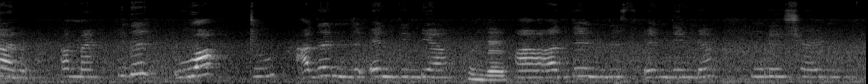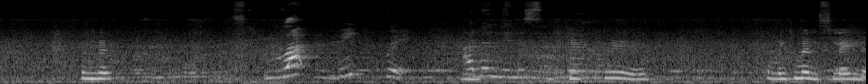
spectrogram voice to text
കാര്യം അമ്മ ഇത് എന്ത് അമ്മയ്ക്ക് മനസ്സിലായില്ല.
